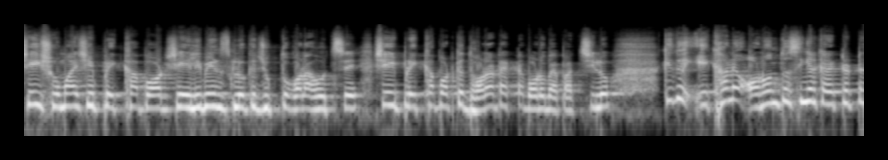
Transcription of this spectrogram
সেই সময় সেই প্রেক্ষাপট, সেই এলিমেন্টসগুলোকে যুক্ত করা হচ্ছে, সেই প্রেক্ষাপটকে ধরাটা একটা বড় ব্যাপার ছিল। কিন্তু এখানে অনন্ত সিংয়ের ক্যারেক্টারটা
